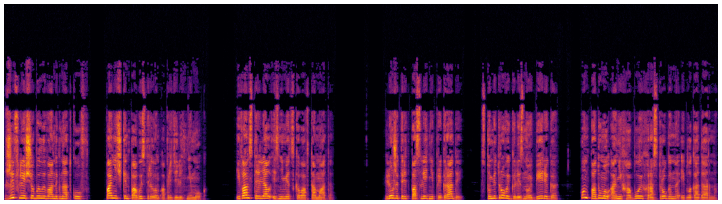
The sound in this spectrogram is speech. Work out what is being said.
Жив ли еще был Иван Игнатков, Паничкин по выстрелам определить не мог. Иван стрелял из немецкого автомата. Лежа перед последней преградой, стометровой голизной берега, он подумал о них обоих растроганно и благодарно.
